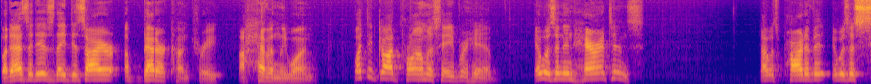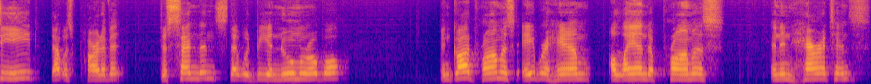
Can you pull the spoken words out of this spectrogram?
But as it is, they desire a better country, a heavenly one. What did God promise Abraham? It was an inheritance. That was part of it. It was a seed. That was part of it. Descendants that would be innumerable. And God promised Abraham a land of promise, an inheritance.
